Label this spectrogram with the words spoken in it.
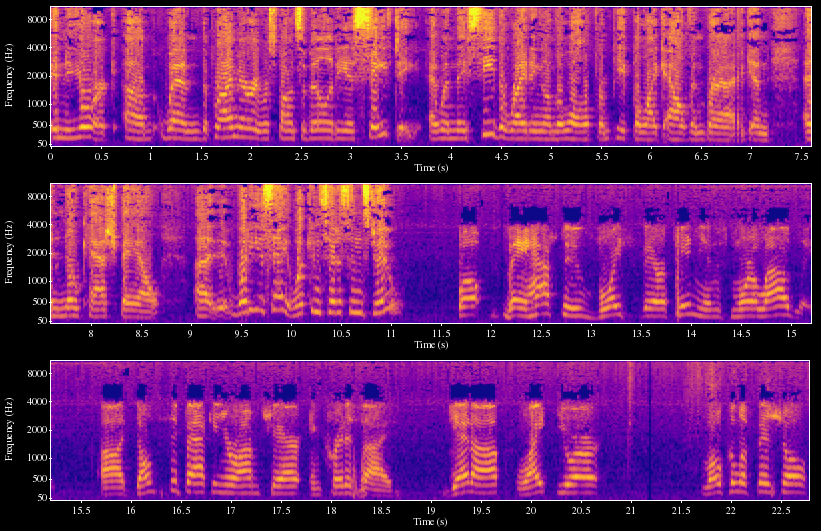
in New York um, when the primary responsibility is safety?" And when they see the writing on the wall from people like Alvin Bragg and and no cash bail, uh, what do you say? What can citizens do? Well, they have to voice their opinions more loudly. Uh, don't sit back in your armchair and criticize. Get up, write your local official,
